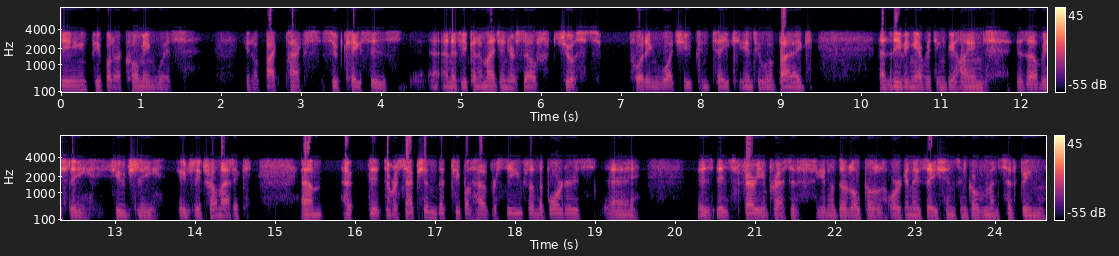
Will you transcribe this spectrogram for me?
seeing. People are coming with you know backpacks, suitcases, and if you can imagine yourself just putting what you can take into a bag and leaving everything behind is obviously hugely hugely traumatic. Um, uh, the, the, reception that people have received on the borders uh, is is very impressive. You know, the local organisations and governments have been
